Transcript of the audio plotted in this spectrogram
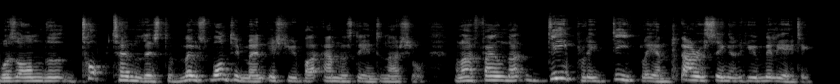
was on the top 10 list of most wanted men issued by Amnesty International. And I found that deeply, deeply embarrassing and humiliating.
